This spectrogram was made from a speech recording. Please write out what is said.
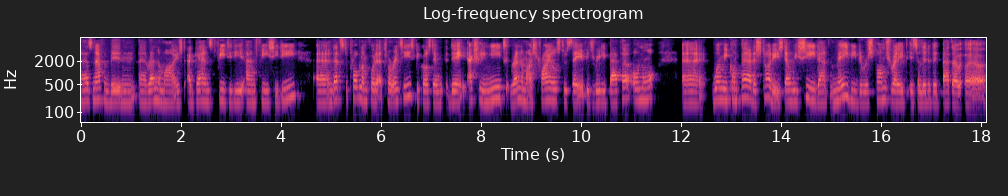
has never been uh, randomized against VTD and VCD, and that's the problem for the authorities because they they actually need randomized trials to say if it's really better or not uh, when we compare the studies, then we see that maybe the response rate is a little bit better uh,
